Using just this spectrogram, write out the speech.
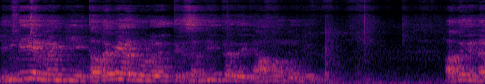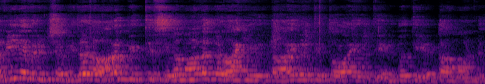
இந்தியன் வங்கியின் தலைமை அலுவலகத்தில் சந்தித்ததை ஞாபகம் வந்து அது நவீன விருட்சம் இதழ் ஆரம்பித்து சில மாதங்கள் ஆகியிருந்த ஆயிரத்தி தொள்ளாயிரத்தி எண்பத்தி எட்டாம் ஆண்டு.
